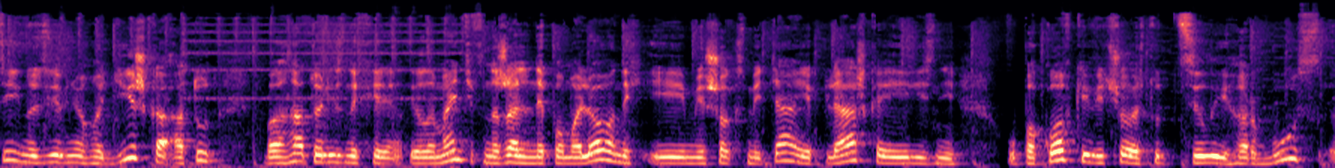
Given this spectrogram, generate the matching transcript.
цій нозі в нього діжка, а тут багато різних е- елементів, на жаль, не помальованих, і мішок сміття, і пляшка, і різні упаковки від чогось. Тут цілий гарбуз е,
